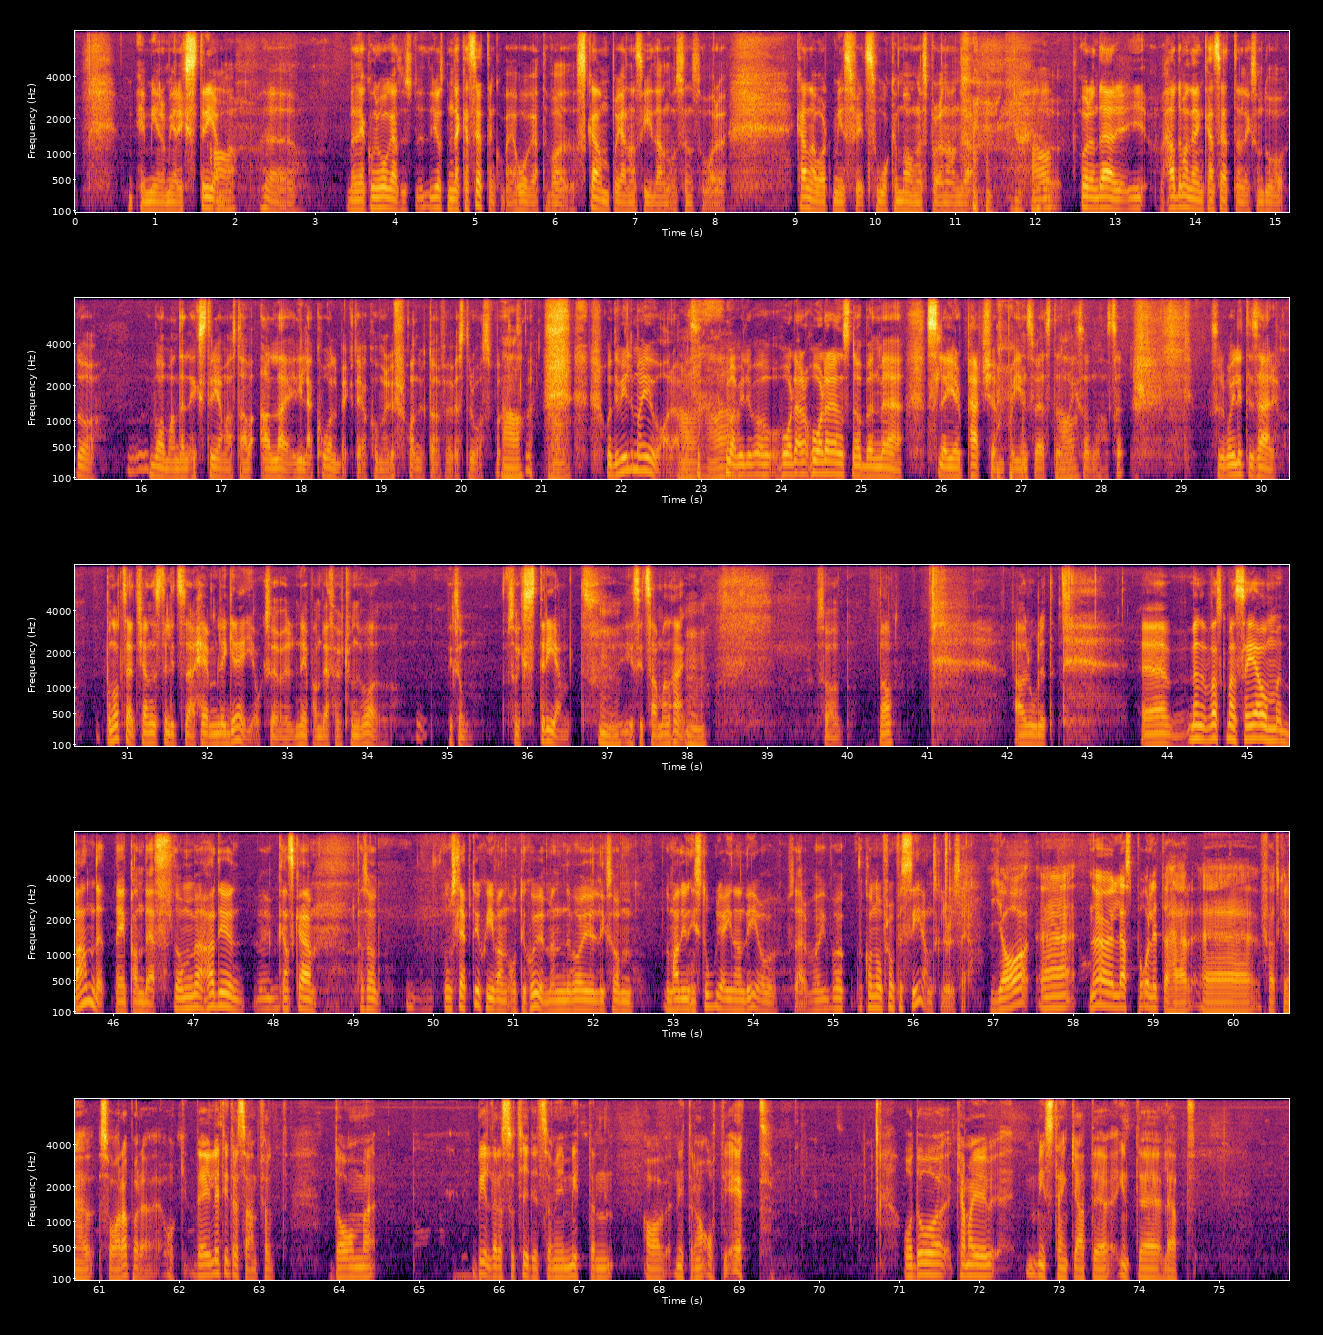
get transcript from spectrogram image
är mer och mer extrema. Ja. Uh, men jag kommer ihåg att just den där kassetten kommer jag ihåg att det var Skam på ena sidan och sen så var det kan ha varit Misfits, Walk Among Us på den andra. ja. Och den där, hade man den kassetten liksom då, då var man den extremaste av alla i lilla Kolbäck där jag kommer ifrån utanför Västerås. Ja, ja. och det ville man ju vara. Ja, man ville ju vara hårdare, hårdare än snubben med Slayer-patchen på insvästen. liksom. så, så det var ju lite så här, på något sätt kändes det lite så här hemlig grej också över Nepal Death eftersom det var liksom så extremt mm. i sitt sammanhang. Mm. Så, ja. Ja, roligt. Eh, men vad ska man säga om bandet Napalm Death? De hade ju ganska... Alltså, de släppte ju skivan 87 men det var ju liksom... De hade ju en historia innan det och sådär. Vad, vad kom de från för scen skulle du säga? Ja, eh, nu har jag läst på lite här eh, för att kunna svara på det. Och det är lite intressant för att de bildades så tidigt som i mitten av 1981. Och då kan man ju misstänka att det inte lät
